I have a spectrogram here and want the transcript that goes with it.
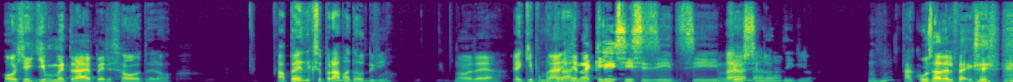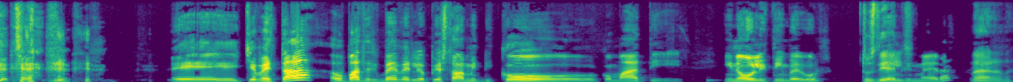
Όχι εκεί που μετράει περισσότερο. Απέδειξε πράγματα ο Ντίλο. Ωραία. Εκεί που Να, μετράει. για να κλείσει η συζήτηση Ναι, ποιος ναι, είναι ναι. ο Ντίλο. Μμμ. Ακούς αδελφέ. ξέρεις. ε, και μετά ο Patrick Beverly, ο οποίος στο αμυντικό κομμάτι είναι όλοι οι Timberwolves Τους εκείνη τη διέλυσε. μέρα. Ναι, ναι, ναι.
